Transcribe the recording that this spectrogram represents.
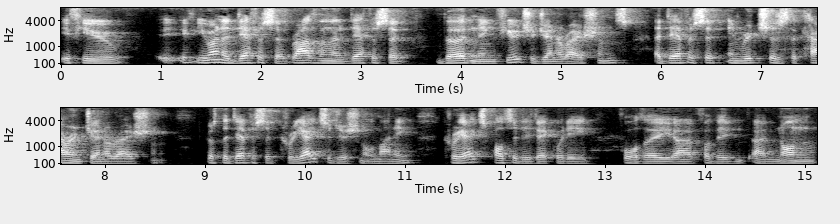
if you if you run a deficit rather than a deficit burdening future generations, a deficit enriches the current generation because the deficit creates additional money, creates positive equity for the uh, for the uh, non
